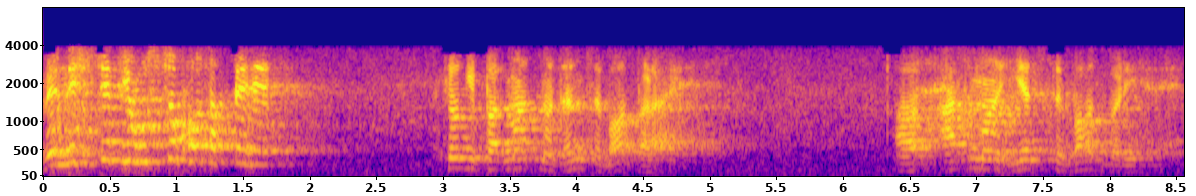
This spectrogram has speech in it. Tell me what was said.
वे निश्चित ही उत्सुक हो सकते हैं, क्योंकि परमात्मा धन से बहुत बड़ा है और आत्मा यश से बहुत बड़ी है।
